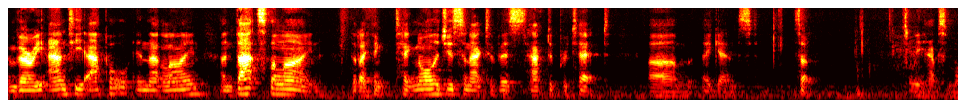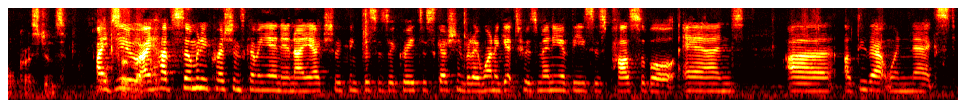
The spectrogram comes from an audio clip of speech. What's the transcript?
and very anti-Apple in that line, and that's the line that I think technologists and activists have to protect um, against. So we have some more questions. I do. I have so many questions coming in, and I actually think this is a great discussion, but I want to get to as many of these as possible, and uh, I'll do that one next.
